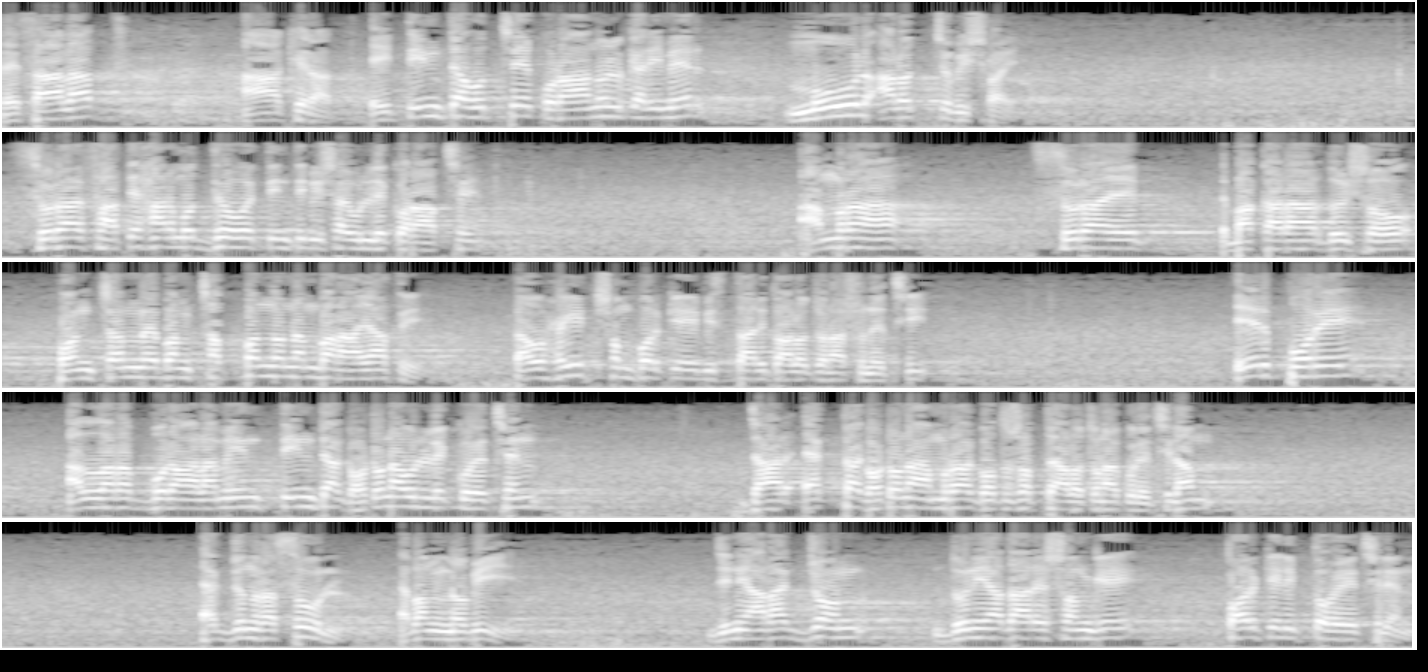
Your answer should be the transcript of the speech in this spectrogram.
রেসালাত, আখেরাত। এই তিনটা হচ্ছে কোরআনুল করিমের মূল আলোচ্য বিষয়। সুরায় ফাতেহার মধ্যেও তিনটি বিষয় উল্লেখ করা আছে। আমরা সুরায় বাকারার দুইশো পঞ্চান্ন এবং ছাপ্পান্ন নম্বর আয়াতে তাওহিদ সম্পর্কে বিস্তারিত আলোচনা শুনেছি। এরপরে আল্লাহ রাব্বুল আলমিন তিনটা ঘটনা উল্লেখ করেছেন, যার একটা ঘটনা আমরা গত সপ্তাহে আলোচনা করেছিলাম। একজন রাসুল এবং নবী, যিনি আর একজন দুনিয়াদারের সঙ্গে তর্কে লিপ্ত হয়েছিলেন।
